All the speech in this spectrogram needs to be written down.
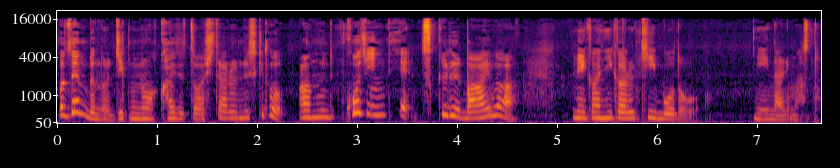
まあ、全部の軸の解説はしてあるんですけどあの個人で作る場合はメカニカルキーボードになりますと。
